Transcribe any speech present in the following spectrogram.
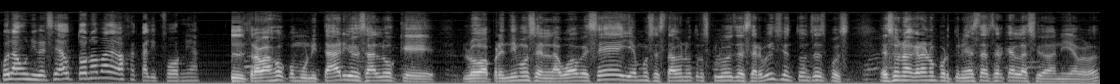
con la Universidad Autónoma de Baja California. El trabajo comunitario es algo que lo aprendimos en la UABC y hemos estado en otros clubes de servicio, entonces pues es una gran oportunidad estar cerca de la ciudadanía, ¿verdad?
